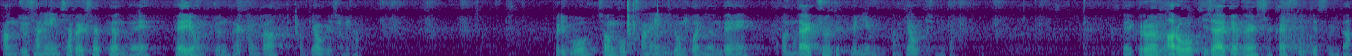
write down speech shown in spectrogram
광주 장애인 차별 철폐연대 배영준 활동가 함께하고 계십니다. 그리고 전국 장애인 이동권 연대 권달주 대표님 함께하고 계십니다. 네, 그러면 바로 기자회견을 시작할 수 있겠습니다.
